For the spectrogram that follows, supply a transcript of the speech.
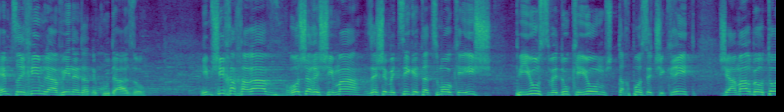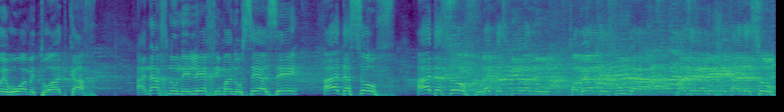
הם צריכים להבין את הנקודה הזו. המשיך אחריו ראש הרשימה, זה שמציג את עצמו כאיש פיוס ודו-קיום, תחפושת שקרית, שאמר באותו אירוע מתועד כך: אנחנו נלך עם הנושא הזה עד הסוף. עד הסוף. אולי תסביר לנו, חבר הכנסת עודה, מה זה ללכת עד הסוף.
